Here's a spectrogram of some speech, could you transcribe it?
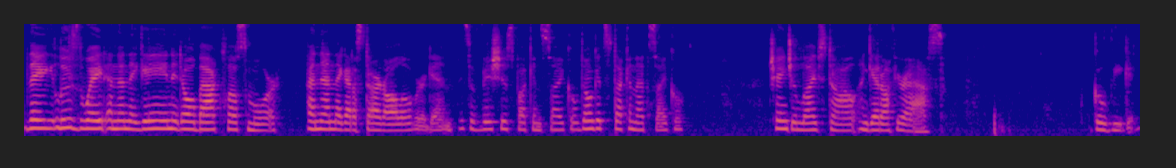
They lose the weight and then they gain it all back plus more. And then they got to start all over again. It's a vicious fucking cycle. Don't get stuck in that cycle. Change your lifestyle and get off your ass. Go vegan.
